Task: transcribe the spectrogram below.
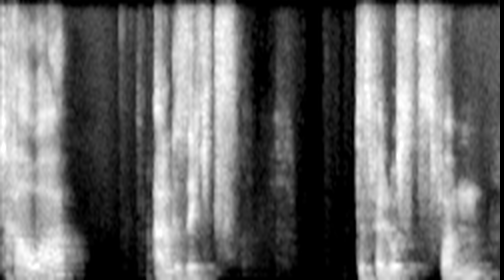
Trauer angesichts des Verlusts von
